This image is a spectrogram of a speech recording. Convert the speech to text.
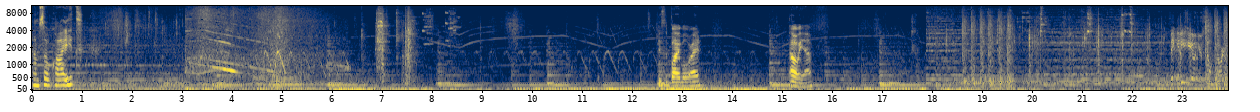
I'm so quiet. Right? Oh yeah. Make it easy on yourself, Sergeant.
